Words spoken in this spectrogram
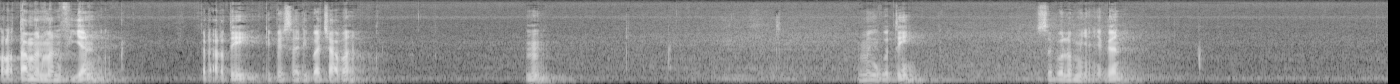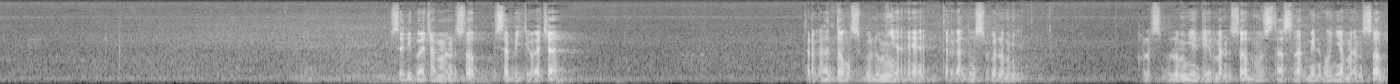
Kalau taman manfiyan berarti bisa dibaca apa? Hmm? Mengikuti sebelumnya ya kan? Bisa dibaca mansub, bisa dibaca tergantung sebelumnya ya, tergantung sebelumnya. Kalau sebelumnya dia mansub, mustasna minhunya mansub,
